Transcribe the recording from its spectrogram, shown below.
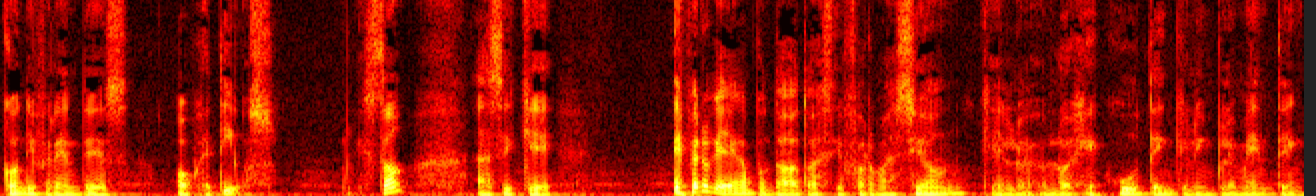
con diferentes objetivos. ¿Listo? Así que Espero que hayan apuntado toda esta información, que lo, ejecuten, que lo implementen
